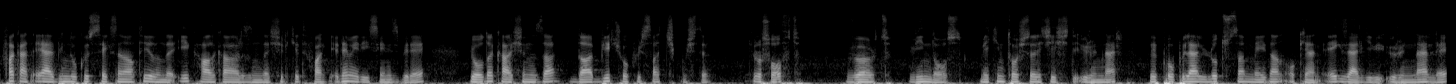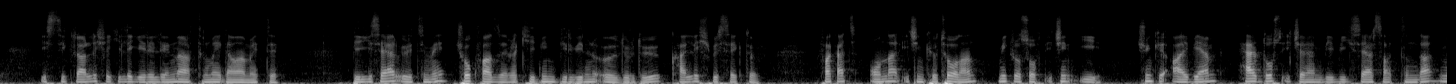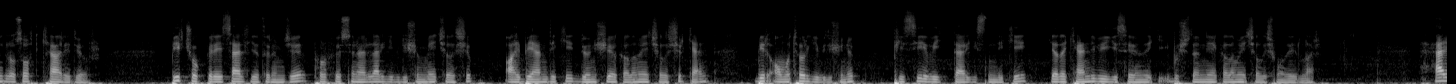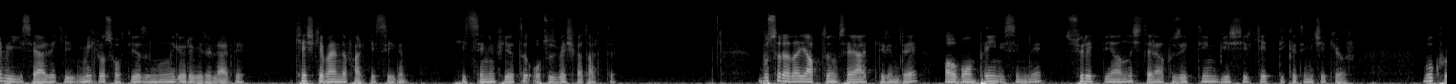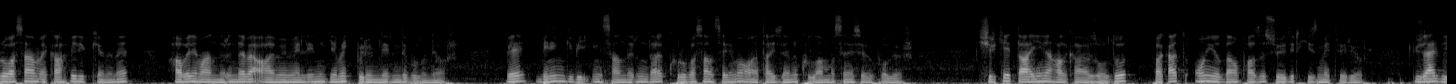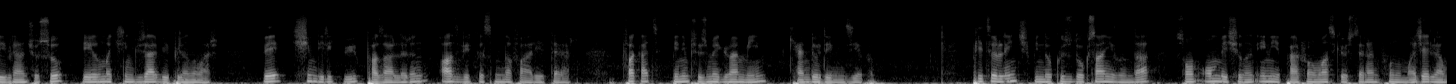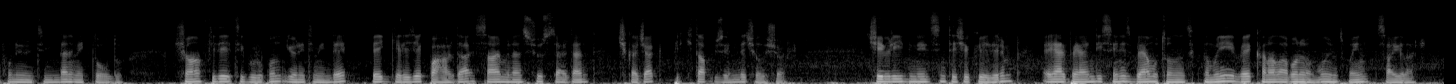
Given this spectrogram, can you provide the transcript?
Fakat eğer 1986 yılında ilk halka arzında şirketi fark edemediyseniz bile yolda karşınıza daha birçok fırsat çıkmıştı. Microsoft, Word, Windows, Macintosh'ları çeşitli ürünler ve popüler Lotus'a meydan okuyan Excel gibi ürünlerle istikrarlı şekilde gelirlerini artırmaya devam etti. Bilgisayar üretimi çok fazla rakibin birbirini öldürdüğü kalleş bir sektör. Fakat onlar için kötü olan Microsoft için iyi. Çünkü IBM her DOS içeren bir bilgisayar sattığında Microsoft kar ediyor. Birçok bireysel yatırımcı profesyoneller gibi düşünmeye çalışıp IBM'deki dönüşü yakalamaya çalışırken bir amatör gibi düşünüp PC Week dergisindeki ya da kendi bilgisayarındaki ipuçlarını yakalamaya çalışmalıydılar. Her bilgisayardaki Microsoft yazılımını görebilirlerdi. Keşke ben de fark etseydim. Hissenin fiyatı 35 kat arttı. Bu sırada yaptığım seyahatlerimde Aubon Pain isimli sürekli yanlış telaffuz ettiğim bir şirket dikkatimi çekiyor. Bu kruvasan ve kahve dükkanını havalimanlarında ve AVM'lerin yemek bölümlerinde bulunuyor. Ve benim gibi insanların da kruvasan sevme avantajlarını kullanmasına sebep oluyor. Şirket daha yeni halka arz oldu fakat 10 yıldan fazla süredir hizmet veriyor. Güzel bir bilançosu, yayılmak için güzel bir planı var. Ve şimdilik büyük pazarların az bir kısmında faaliyetteler. Fakat benim sözüme güvenmeyin, kendi ödevinizi yapın. Peter Lynch 1990 yılında son 15 yılın en iyi performans gösteren fonu Magellan Fonu yönetiminden emekli oldu. Şu an Fidelity Group'un yönetiminde ve gelecek baharda Simon Schuster'den çıkacak bir kitap üzerinde çalışıyor. Çeviriyi dinlediğiniz için teşekkür ederim. Eğer beğendiyseniz beğen butonuna tıklamayı ve kanala abone olmayı unutmayın. Saygılar.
